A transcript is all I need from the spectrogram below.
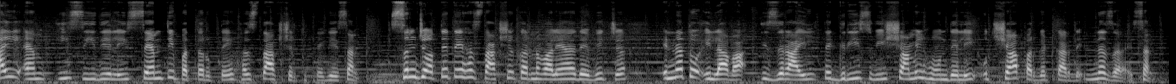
IMEC ਦੇ ਲਈ ਸਹਿਮਤੀ ਪੱਤਰ ਉੱਤੇ ਹਸਤਾਖਰ ਕੀਤੇ ਗਏ ਸਨ। ਸਮਝੌਤੇ ਤੇ ਹਸਤਾਖਰ ਕਰਨ ਵਾਲਿਆਂ ਦੇ ਵਿੱਚ ਇਨ੍ਹਾਂ ਤੋਂ ਇਲਾਵਾ ਇਜ਼ਰਾਈਲ ਤੇ ਗ੍ਰੀਸ ਵੀ ਸ਼ਾਮਿਲ ਹੋਣ ਦੇ ਲਈ ਉਤਸ਼ਾਹ ਪ੍ਰਗਟ ਕਰਦੇ ਨਜ਼ਰ ਆਏ ਸਨ।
